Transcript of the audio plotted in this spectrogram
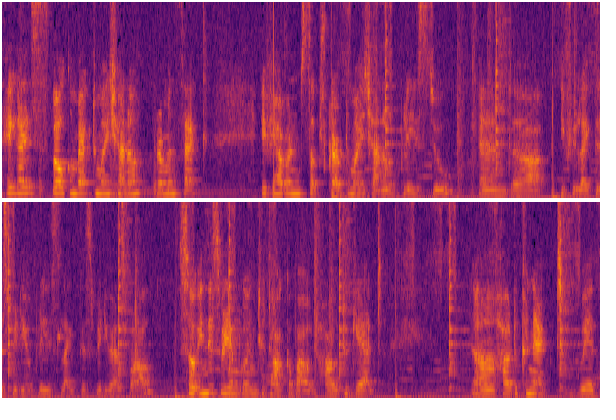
hey guys welcome back to my channel RamanSec if you haven't subscribed to my channel please do. And uh, if you like this video please like this video as well. So in this video I'm going to talk about how to get uh, how to connect with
